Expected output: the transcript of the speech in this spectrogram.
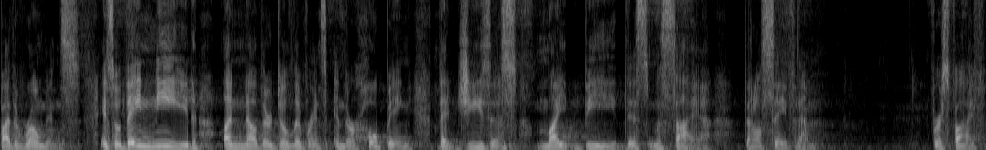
by the Romans. And so they need another deliverance, and they're hoping that Jesus might be this Messiah that'll save them. Verse 5.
